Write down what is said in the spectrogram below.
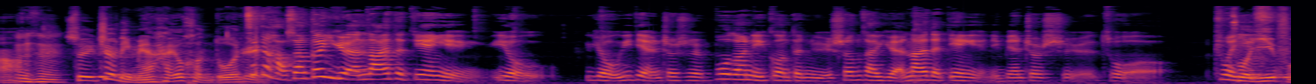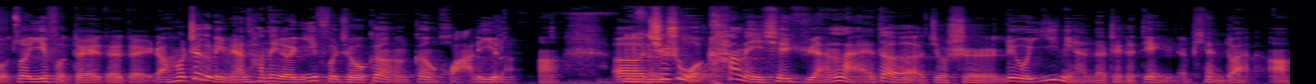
啊嗯哼，所以这里面还有很多这这个好像跟原来的电影有有一点，就是波多黎各的女生在原来的电影里面就是做做做衣衣服，做衣服，对对对。然后这个里面它那个衣服就更更华丽了啊。呃，其实我看了一些原来的就是六一年的这个电影的片段啊，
